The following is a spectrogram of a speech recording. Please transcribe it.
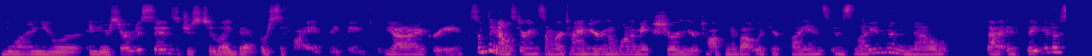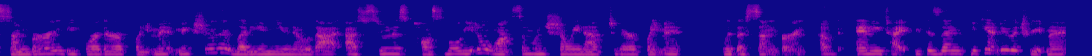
more in your in your services just to like diversify everything. Yeah, I agree. Something else during summertime you're going to want to make sure you're talking about with your clients is letting them know that if they get a sunburn before their appointment, make sure they're letting you know that as soon as possible. You don't want someone showing up to their appointment with a sunburn of any type because then you can't do the treatment.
